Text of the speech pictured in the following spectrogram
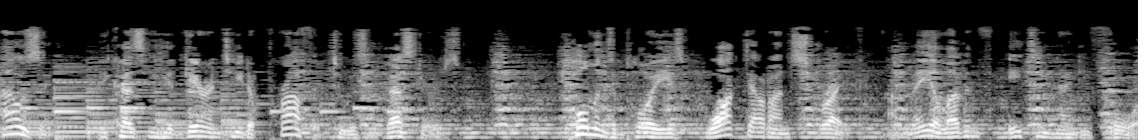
housing because he had guaranteed a profit to his investors. Pullman's employees walked out on strike on May 11, 1894.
